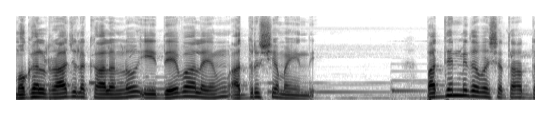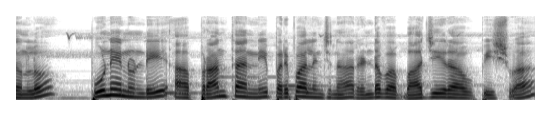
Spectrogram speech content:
మొఘల్ రాజుల కాలంలో ఈ దేవాలయం అదృశ్యమైంది. పద్దెనిమిదవ శతాబ్దంలో పూణే నుండి ఆ ప్రాంతాన్ని పరిపాలించిన రెండవ బాజీరావు పీష్వా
